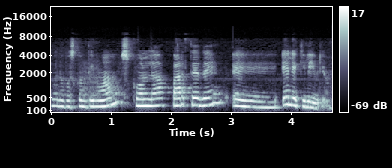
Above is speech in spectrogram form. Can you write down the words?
Bueno, pues continuamos con la parte de eh, el equilibrio.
